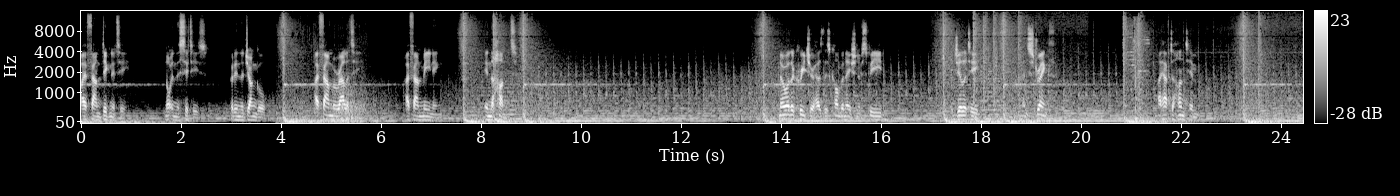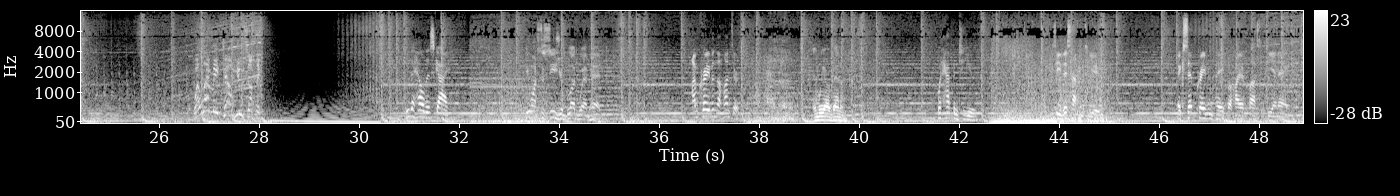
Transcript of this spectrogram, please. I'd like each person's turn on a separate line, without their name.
I have found dignity, not in the cities, but in the jungle. I found morality. I found meaning in the hunt. No other creature has this combination of speed, agility, and strength. I have to hunt him.
Well, let me tell you something.
Who the hell this guy?
He wants to seize your bloodweb head.
I'm Kraven the Hunter.
And we are Venom.
What happened to you?
See, this happened to you. Accept Kraven pay for higher class of DNA.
